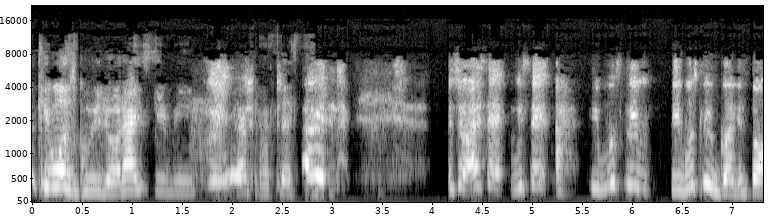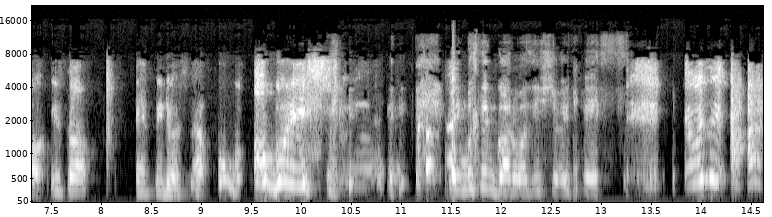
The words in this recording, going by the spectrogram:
Okay, what's going on? I see me. So I said, we said, ah, the Muslim, the Muslim God is not, is not Like, oh, oh, goodish. The Muslim God was his showing face. It was, ah, ah.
